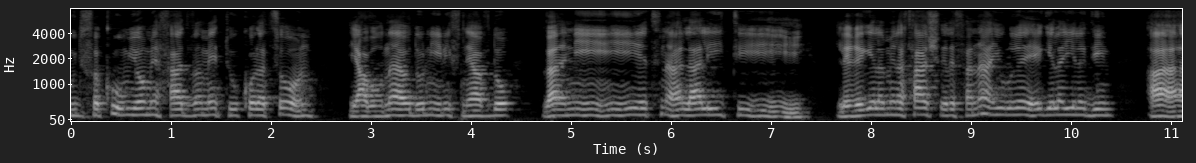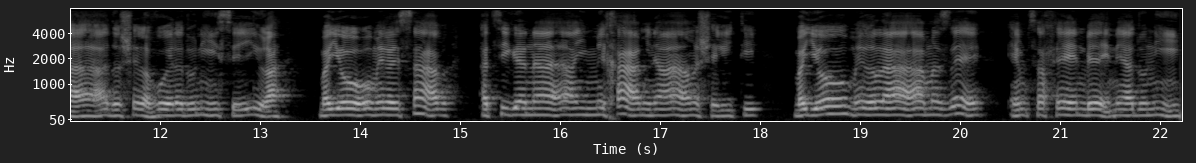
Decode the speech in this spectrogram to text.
ודפקום יום אחד ומתו כל הצאן, יעבור נא אדוני לפני עבדו, ואני אתנהלה לאיתי, לרגל המלאכה אשר לפניי ולרגל הילדים, עד אשר אבוא אל אדוני שעירה, ויאמר עשיו, אציגה נא עמך מן העם אשר איתי, ויאמר לעם הזה, אמצא חן בעיני אדוני,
